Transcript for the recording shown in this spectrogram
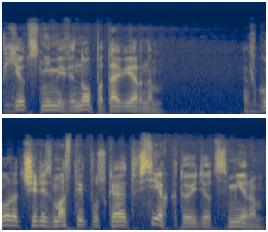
Пьет с ними вино по тавернам. В город через мосты пускают всех, кто идет с миром.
